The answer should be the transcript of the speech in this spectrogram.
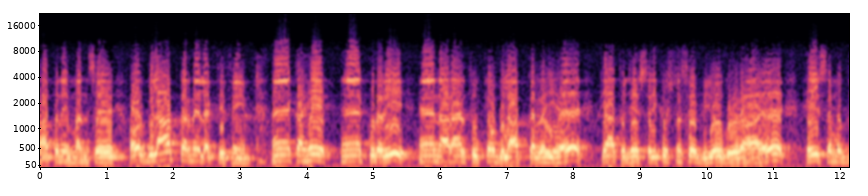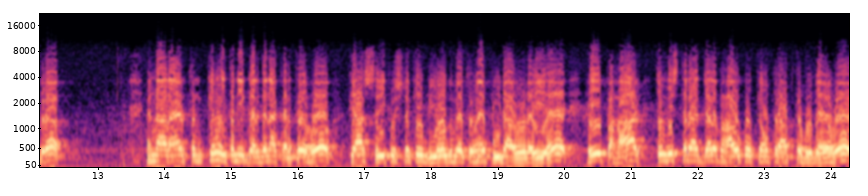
अपने मन से, और विलाप करने लगती थी। कहे कुररी नारायण, तू क्यों विलाप कर रही है? क्या तुझे श्री कृष्ण से वियोग हो रहा है? हे समुद्र, नारायण, तुम क्यों इतनी गर्जना करते हो? क्या श्री कृष्ण के वियोग में तुम्हें पीड़ा हो रही है? हे पहाड़, तुम इस तरह जड़ भाव को क्यों प्राप्त हो गए हो?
